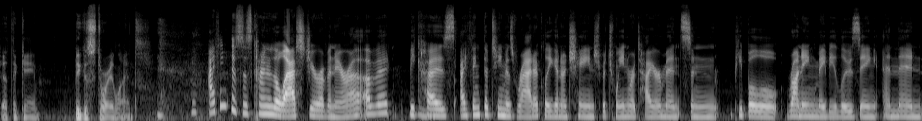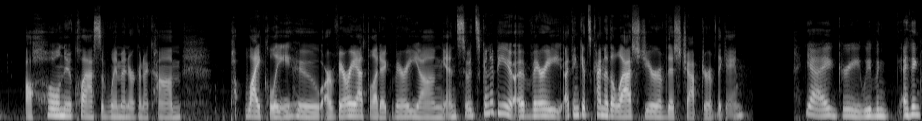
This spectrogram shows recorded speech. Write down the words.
at the game? Biggest storylines. I think this is kind of the last year of an era of it because I think the team is radically going to change between retirements and people running, maybe losing, and then a whole new class of women are going to come p- likely who are very athletic, very young, and so it's going to be a very I think it's kind of the last year of this chapter of the game. Yeah, I agree. We've been, I think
